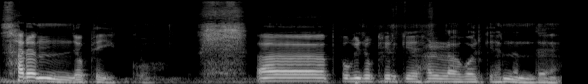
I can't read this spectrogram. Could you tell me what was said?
살은 옆에 있고 아, 보기 좋게 이렇게 하려고 이렇게 했는데,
